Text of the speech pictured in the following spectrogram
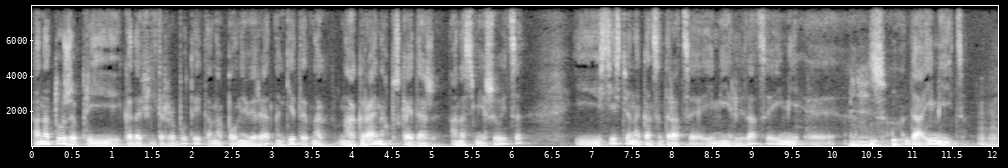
Она тоже, при, когда фильтр работает, она вполне вероятно где-то на, на окраинах, пускай даже, она смешивается. И, естественно, концентрация и минерализация ими, э, имеется. Да, имеется. Угу.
